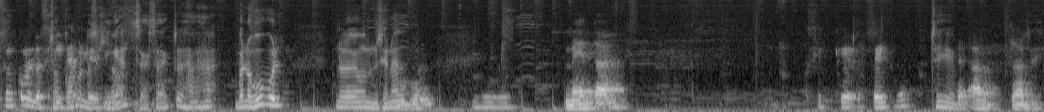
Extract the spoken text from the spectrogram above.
son como los son gigantes. Como los gigantes, exacto. Bueno, Google, no lo habíamos mencionado. Google. Meta. Sí, que Facebook. Sí, eh, ah, claro. Sí.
